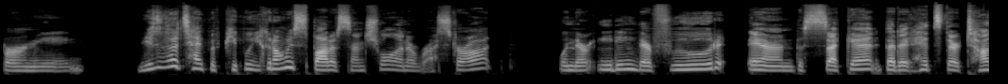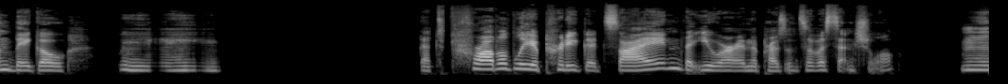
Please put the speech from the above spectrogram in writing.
burning. These are the type of people you can always spot a sensual in a restaurant when they're eating their food, and the second that it hits their tongue, they go, "Mm." That's probably a pretty good sign that you are in the presence of a sensual. Mm.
